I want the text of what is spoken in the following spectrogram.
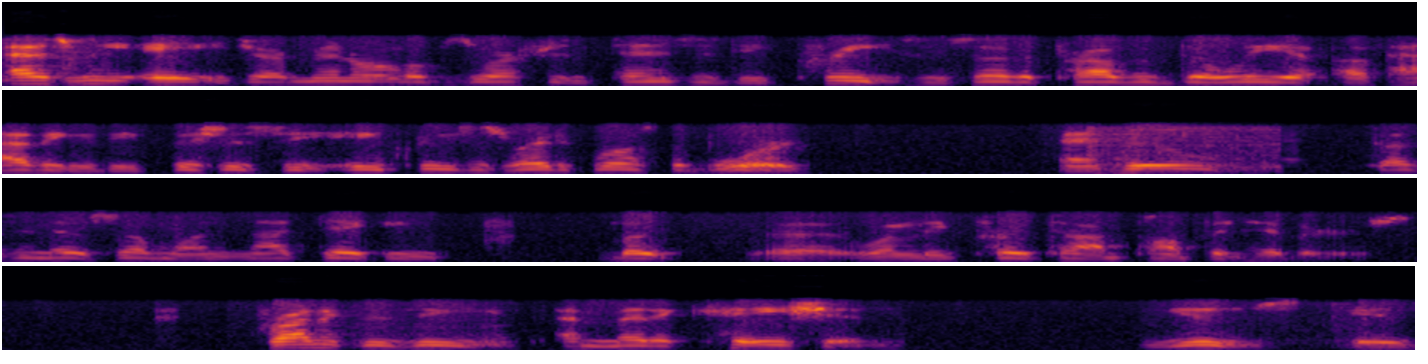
as we age, our mineral absorption tends to decrease, and so the probability of having a deficiency increases right across the board. And who doesn't know someone not taking both, uh, one of the proton pump inhibitors? Chronic disease and medication use is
